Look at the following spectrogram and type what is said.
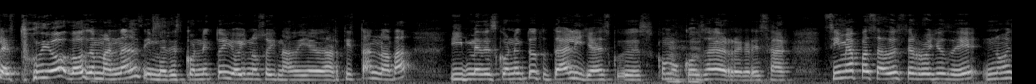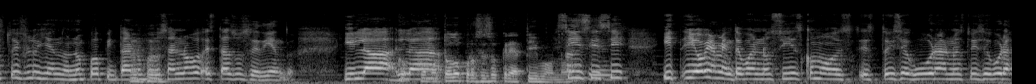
el estudio dos semanas y me desconecto y hoy no soy nadie artista, nada. Y me desconecto total y ya es, es como cosa de regresar. Sí me ha pasado este rollo de no estoy fluyendo, no puedo pintar, no puedo, o sea, no está sucediendo. Y la... Co- la Como todo proceso creativo, ¿no? Sí, sí, sí. Y, y obviamente, bueno, sí es como es- estoy segura, no estoy segura.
